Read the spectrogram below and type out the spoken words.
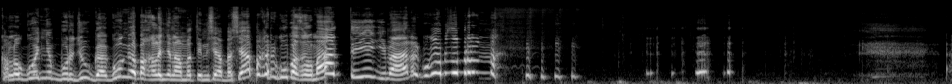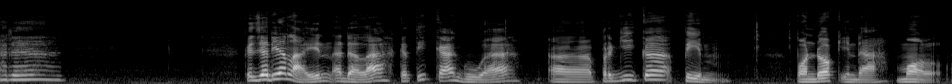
kalau gue nyebur juga gue nggak bakal nyelamatin siapa siapa karena gue bakal mati. Gimana? Gue gak bisa berenang. Ada. Kejadian lain adalah ketika gue uh, pergi ke PIM Pondok Indah Mall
